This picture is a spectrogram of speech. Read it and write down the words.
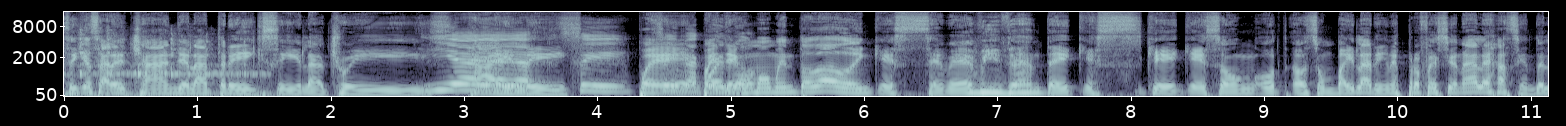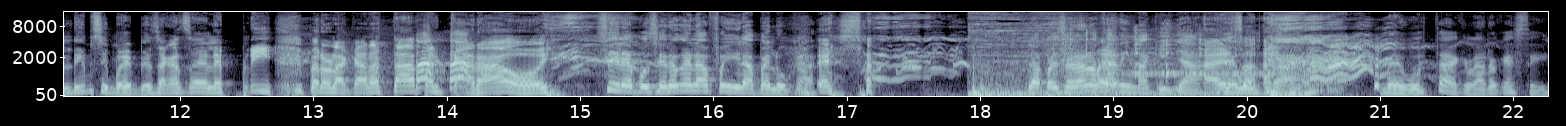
sí que sale Change, la Trixie, la Trees, Yeah, Kylie. sí, Pues, sí, me pues acuerdo. llega un momento dado en que se ve evidente que, que, que son, o- o son bailarines profesionales haciendo el lip pues empiezan a hacer el split, pero la cara está para el carajo. Sí, le pusieron el outfit y la peluca. Esa- La persona no está Bueno, ni maquillada. Me eso- gusta. Me gusta, claro que sí.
